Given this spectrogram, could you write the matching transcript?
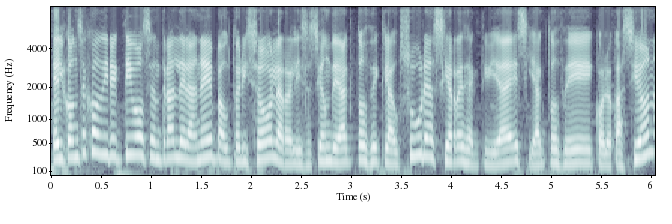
El Consejo Directivo Central de la NEP autorizó la realización de actos de clausura, cierres de actividades y actos de colocación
